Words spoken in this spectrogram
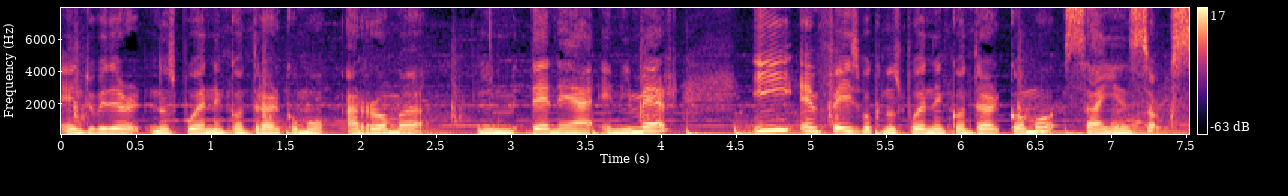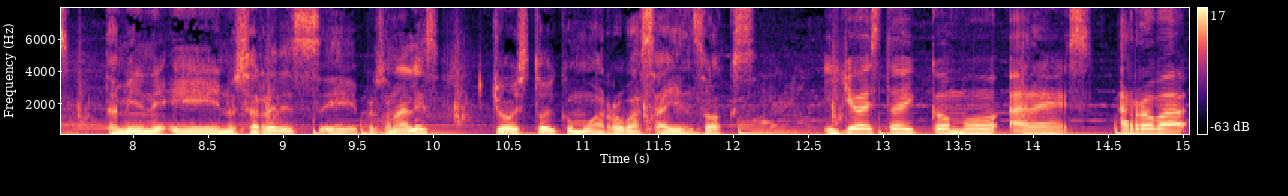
en Twitter nos pueden encontrar como arroba DNA en Imer y en Facebook nos pueden encontrar como ScienceSox. También eh, en nuestras redes eh, personales, yo estoy como arroba scienceox. Y yo estoy como ar- arroba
